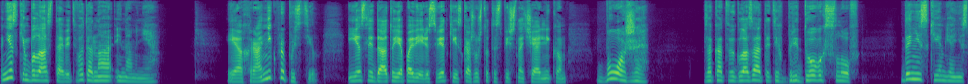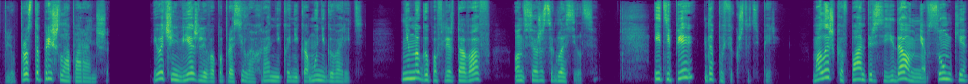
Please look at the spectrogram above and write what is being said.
Не с кем было оставить, вот она и на мне. И охранник пропустил. Если да, то я поверю Светке и скажу, что ты спишь с начальником. Боже! Закатываю глаза от этих бредовых слов. Да ни с кем я не сплю, просто пришла пораньше. И очень вежливо попросила охранника никому не говорить. Немного пофлиртовав, он все же согласился. И теперь, да пофиг, что теперь. Малышка в памперсе, еда у меня в сумке,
